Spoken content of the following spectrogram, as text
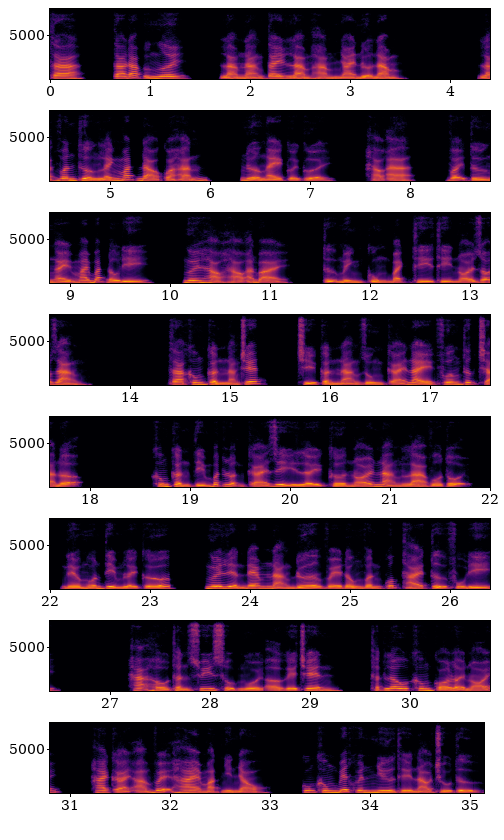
Ta, ta đáp ứng ngươi, làm nàng tay làm hàm nhai nửa năm. Lạc Vân thường lánh mắt đảo qua hắn, nửa ngày cười cười, hảo a, vậy từ ngày mai bắt đầu đi, ngươi hảo hảo an bài, tự mình cùng Bạch Thi Thi nói rõ ràng. Ta không cần nàng chết, chỉ cần nàng dùng cái này phương thức trả nợ. Không cần tìm bất luận cái gì lấy cớ nói nàng là vô tội, nếu muốn tìm lấy cớ, ngươi liền đem nàng đưa về Đông Vân Quốc Thái tử phủ đi. Hạ hầu thần suy sụp ngồi ở ghế trên, thật lâu không có lời nói, hai cái ám vệ hai mặt nhìn nhau, cũng không biết khuyên như thế nào chủ tử.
